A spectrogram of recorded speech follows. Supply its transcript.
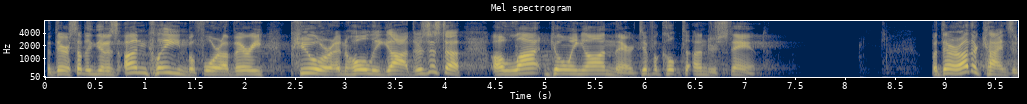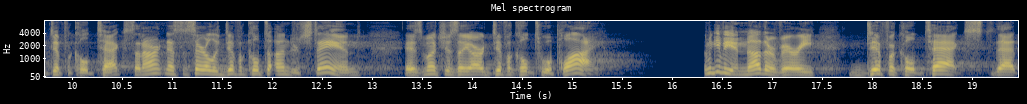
That there's something that is unclean before a very pure and holy God. There's just a, a lot going on there, difficult to understand. But there are other kinds of difficult texts that aren't necessarily difficult to understand as much as they are difficult to apply. Let me give you another very difficult text that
